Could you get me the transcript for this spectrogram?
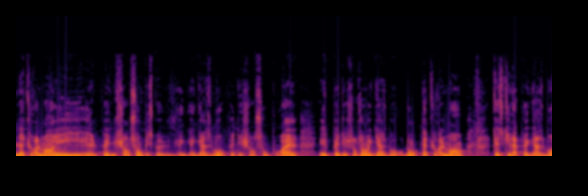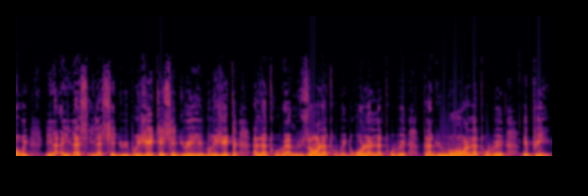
naturellement, elle fait une chanson, puisque Gainsbourg fait des chansons pour elle, et elle fait des chansons avec Gainsbourg. Donc, naturellement, qu'est-ce qu'il a fait Gainsbourg? Il a, il, a, il a séduit Brigitte, et séduit Brigitte, elle l'a trouvé amusant, elle l'a trouvé drôle, elle l'a trouvé plein d'humour, elle l'a trouvé... Et puis,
